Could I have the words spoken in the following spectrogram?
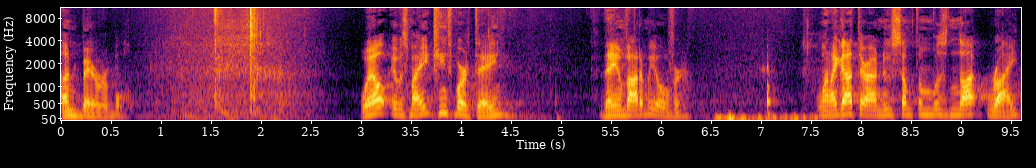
unbearable. Well, it was my 18th birthday. They invited me over. When I got there, I knew something was not right.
